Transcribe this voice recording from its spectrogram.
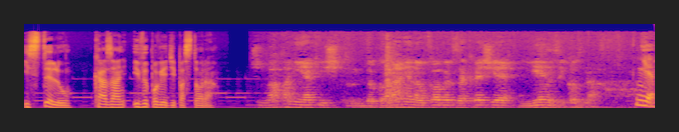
i stylu kazań i wypowiedzi pastora. Czy ma pani jakieś dokonania naukowe w zakresie językoznawstwa? Nie.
